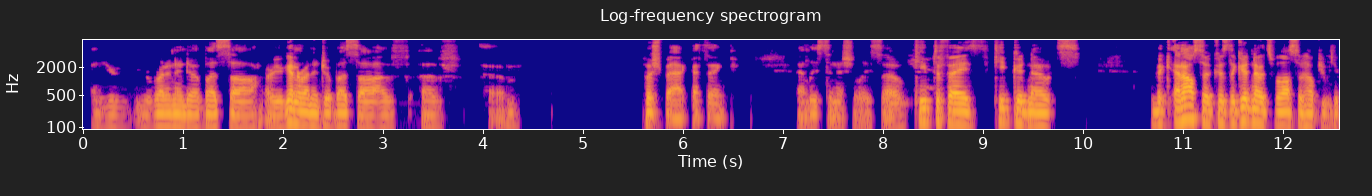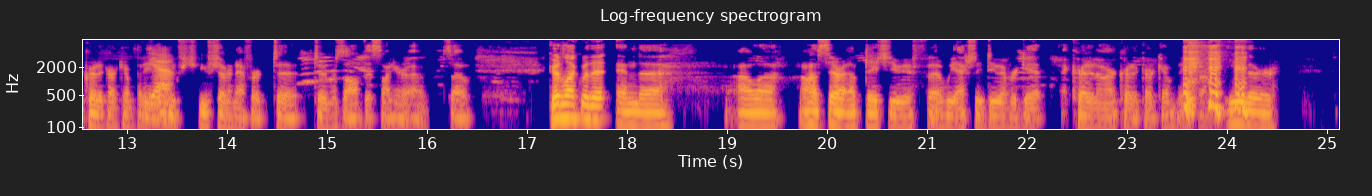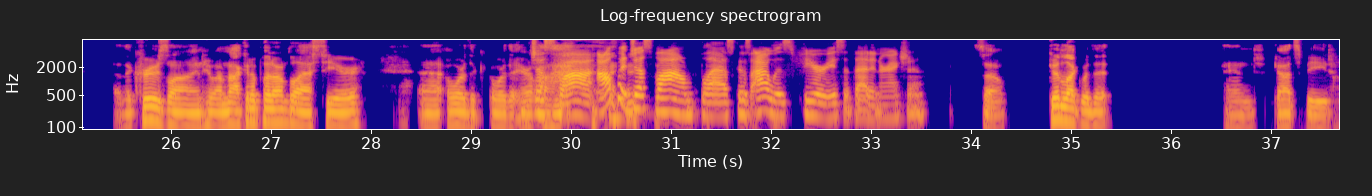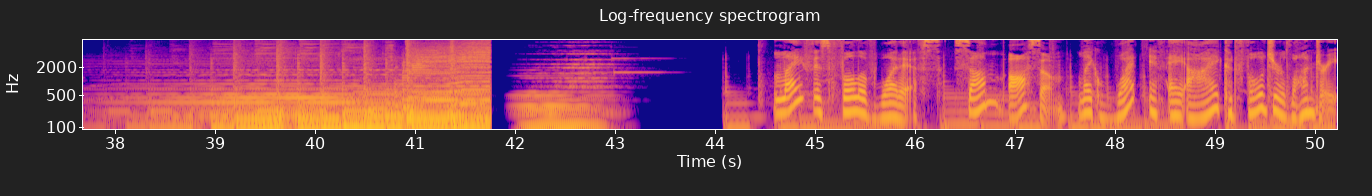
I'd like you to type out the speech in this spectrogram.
and you're you're running into a buzzsaw, or you're going to run into a buzzsaw of of um, pushback. I think, at least initially. So keep the faith, keep good notes, and also because the good notes will also help you with the credit card company. Yeah, you've, you've shown an effort to to resolve this on your own. So good luck with it, and uh, I'll uh, I'll have Sarah update you if uh, we actually do ever get a credit on our credit card company from either the cruise line, who I'm not going to put on blast here, uh, or the or the airline. Just fly. I'll put just fly on blast because I was furious at that interaction. So, good luck with it, and Godspeed. Life is full of what ifs. Some awesome, like what if AI could fold your laundry,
